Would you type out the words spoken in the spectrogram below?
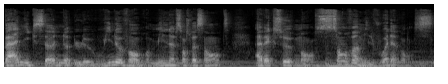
bat Nixon le 8 novembre 1960 avec seulement 120 000 voix d'avance.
